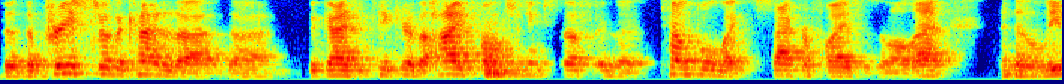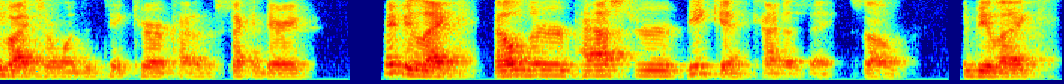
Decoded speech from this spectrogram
the, the priests are the kind of the, the, the guys that take care of the high functioning stuff in the temple, like sacrifices and all that. And then the Levites are ones that take care of kind of the secondary, maybe like elder, pastor, deacon kind of thing. So It'd be like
